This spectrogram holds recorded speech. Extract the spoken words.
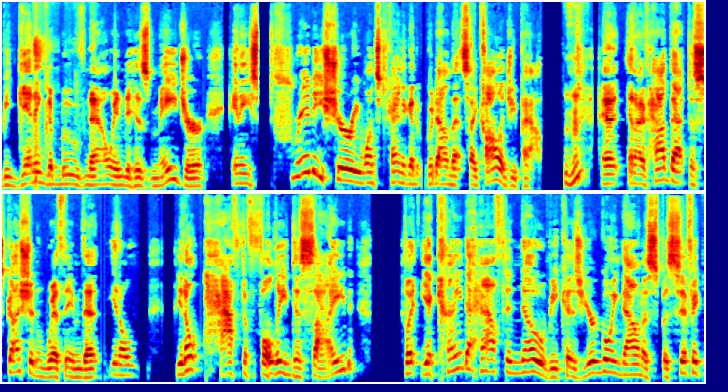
beginning to move now into his major and he's pretty sure he wants to kind of get, go down that psychology path mm-hmm. and and i've had that discussion with him that you know you don't have to fully decide but you kind of have to know because you're going down a specific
